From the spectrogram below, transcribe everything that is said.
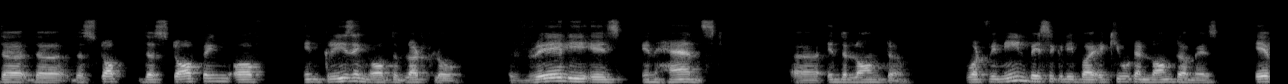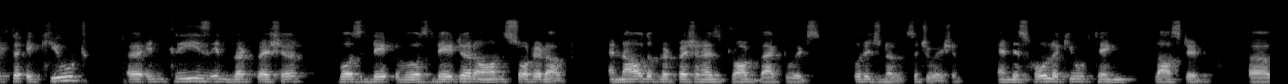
the, the, the, stop, the stopping of increasing of the blood flow really is enhanced uh, in the long term. What we mean basically by acute and long term is if the acute uh, increase in blood pressure was, was later on sorted out and now the blood pressure has dropped back to its original situation. And this whole acute thing lasted uh,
